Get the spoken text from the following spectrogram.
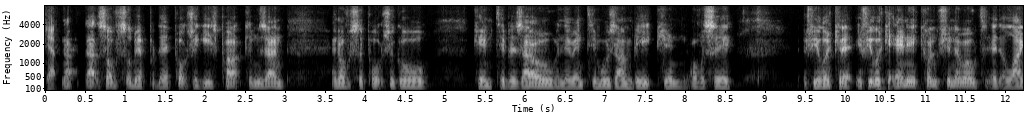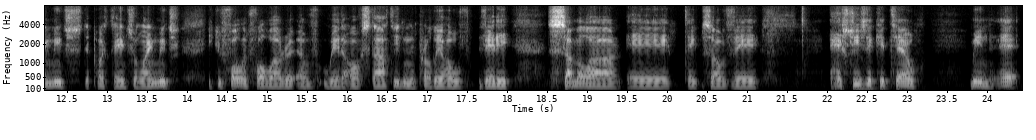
Yep. That, that's obviously where the Portuguese part comes in. And obviously, Portugal came to Brazil and they went to Mozambique. And obviously, if you look at it, if you look at any country in the world, at the language, the potential language, you could follow follow a route of where it all started, and they probably all very similar uh, types of uh, histories they could tell. I mean, it,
